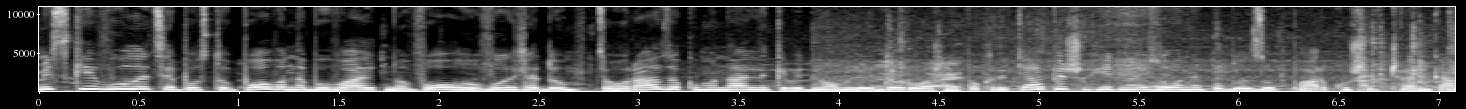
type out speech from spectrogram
Міські вулиці поступово набувають нового вигляду. Цього разу комунальники відновлюють дорожнє покриття пішохідної зони поблизу парку Шевченка.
